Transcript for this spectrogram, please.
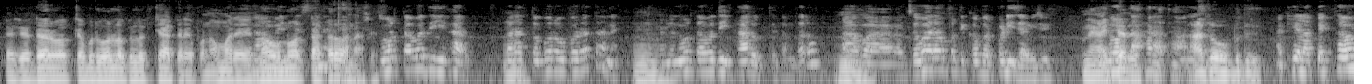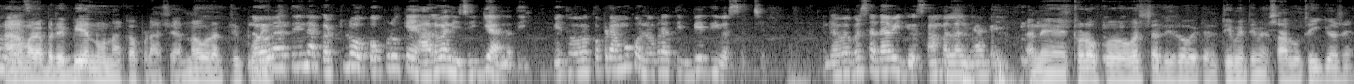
કારણ કે દર વખતે બધું અલગ અલગ થયા કરે પણ અમારે નવ નોરતા કરવાના છે. નોરતા વધી હારું ભરત તો બરોબર હતા ને. એટલે નોરતા વધી સારું જ તમ આવા જવારા ઉપરથી ખબર પડી જવી જોઈએ. અને અત્યારે આ જો બધું ઠેલા પેક થવા આ અમારા બધે બેનું ના કપડા છે. નવરાત્રી પૂરી નવરાત્રી ના કેટલો કપડું કે હાલવાની જગ્યા નથી. મેં તો હવે કપડા મૂકો નવરાત્રી બે દિવસ જ છે. એટલે હવે વરસાદ આવી ગયો છે આંબાલાલની આગાહી. અને થોડોક વરસાદી રહો એટલે ધીમે ધીમે ચાલુ થઈ ગયો છે.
